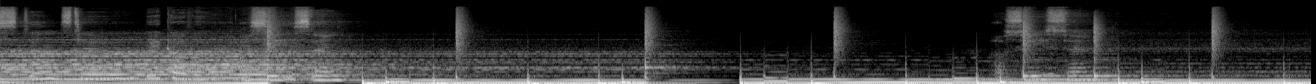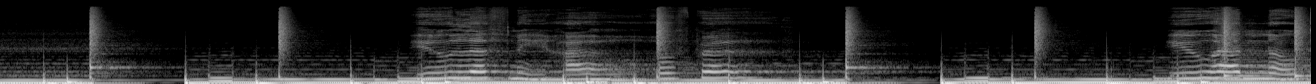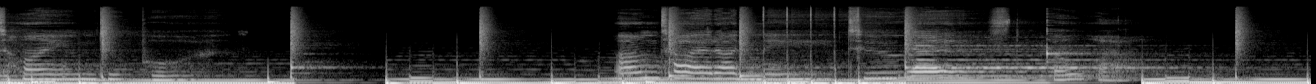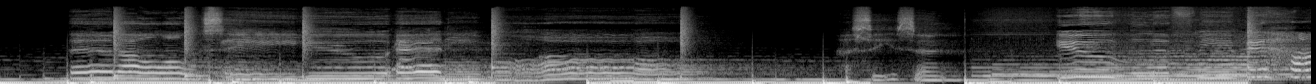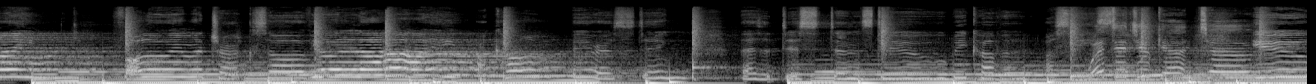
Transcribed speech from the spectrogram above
distance to recover. I'll see you soon. There's a distance to be covered. I'll see. Where did you get to? You.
